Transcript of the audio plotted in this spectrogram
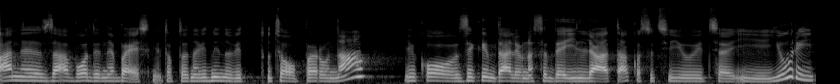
а не за води небесні. Тобто, на відміну від цього перуна, якого, з яким далі в нас іде Ілля, так асоціюється і Юрій,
